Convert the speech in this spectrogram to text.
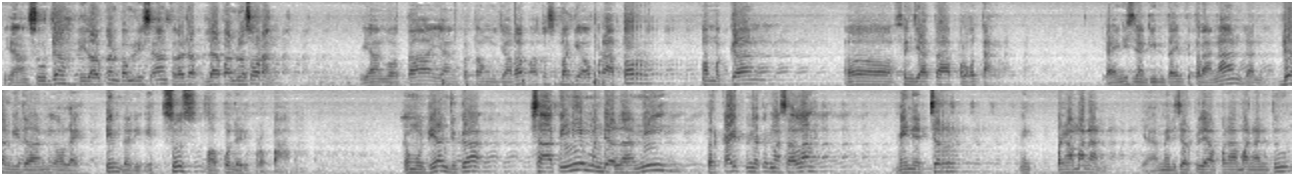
Ya, sudah dilakukan pemeriksaan terhadap 18 orang yang anggota yang bertanggung jawab atau sebagai operator memegang uh, senjata pelontar. Ya ini sedang dimintain keterangan dan sedang didalami oleh tim dari Itsus maupun dari Propam. Kemudian juga saat ini mendalami terkait menyangkut masalah manajer pengamanan. Ya, manajer pengamanan itu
